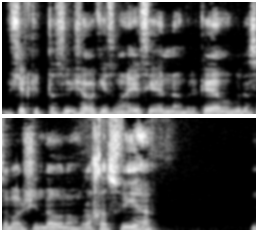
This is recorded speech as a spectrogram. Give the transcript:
بشركة تسويق شبكي اسمها اي سي ان أمريكية موجودة 27 دولة ومرخص فيها 100%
